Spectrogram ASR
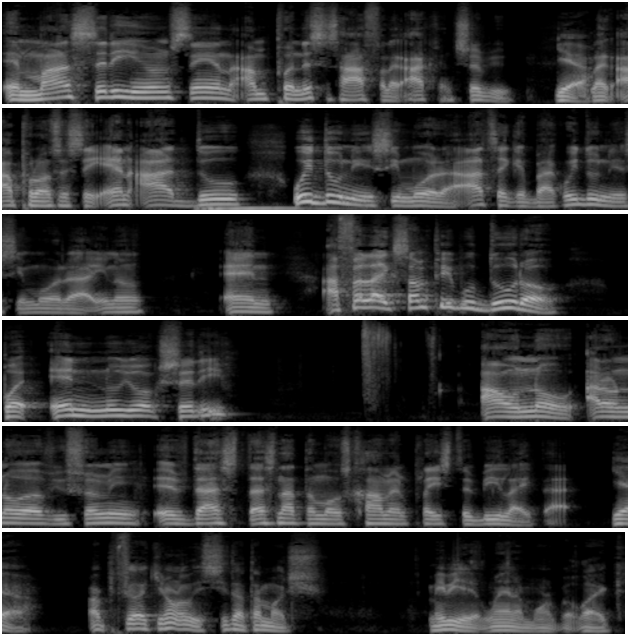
in my city, you know what I'm saying? I'm putting this is how I feel like I contribute. Yeah. Like I put on to say, and I do. We do need to see more of that. I take it back. We do need to see more of that. You know, and I feel like some people do though. But in New York City, I don't know. I don't know if you feel me. If that's that's not the most common place to be like that. Yeah. I feel like you don't really see that that much. Maybe Atlanta more, but like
